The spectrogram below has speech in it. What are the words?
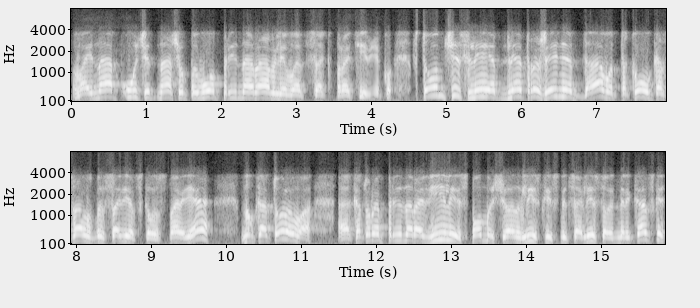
Война учит нашу ПВО приноравливаться к противнику. В том числе для отражения, да, вот такого, казалось бы, советского старья, но которого, э, которое приноровили с помощью английских специалистов, американских,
